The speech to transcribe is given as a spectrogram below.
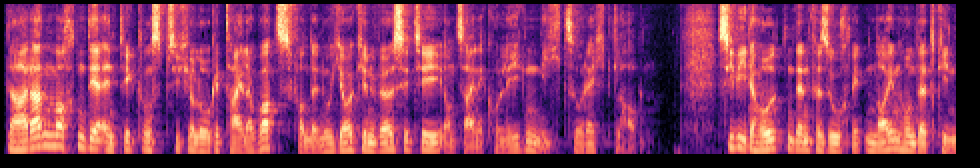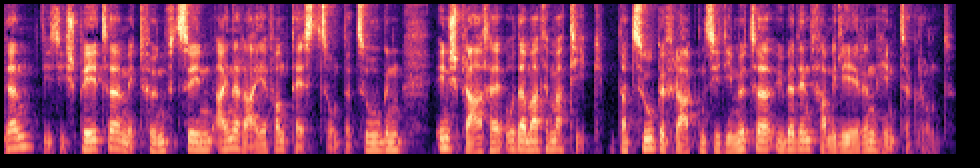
Daran mochten der Entwicklungspsychologe Tyler Watts von der New York University und seine Kollegen nicht so recht glauben. Sie wiederholten den Versuch mit 900 Kindern, die sie später mit 15 eine Reihe von Tests unterzogen, in Sprache oder Mathematik. Dazu befragten sie die Mütter über den familiären Hintergrund.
